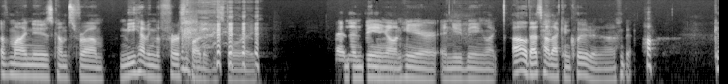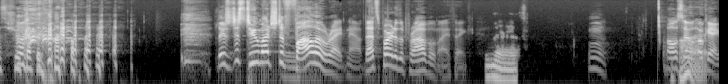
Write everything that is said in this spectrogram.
of my news comes from me having the first part of the story and then being on here and you being like, "Oh, that's how that concluded." And huh. Guess I should have kept it. There's just too much to follow right now. That's part of the problem, I think. there is. Hmm. Also, Alright. okay,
